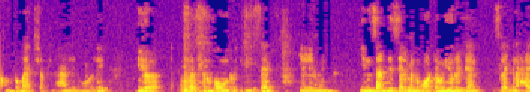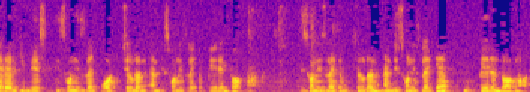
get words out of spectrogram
come to my exception handling only. Here, exception boundary is a element. Inside this element, whatever you return is like in a hierarchy base. This one is like what children, and this one is like a parent or not. This one is like a children, and this one is like a parent or not.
